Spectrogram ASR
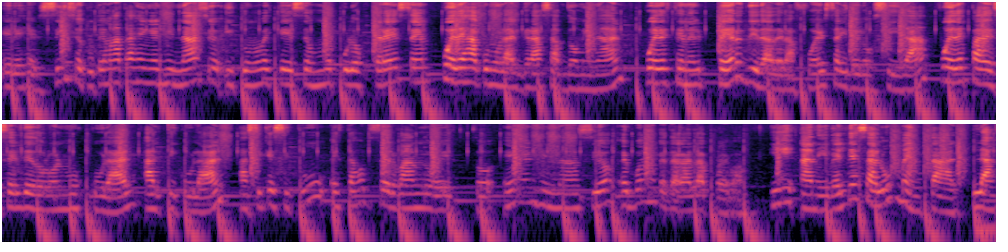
el ejercicio. Tú te matas en el gimnasio y tú no ves que esos músculos crecen. Puedes acumular grasa abdominal, puedes tener pérdida de la fuerza y velocidad, puedes padecer de dolor muscular, articular. Así que si tú estás observando esto en el gimnasio, es bueno que te hagas la prueba. Y a nivel de salud mental, la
